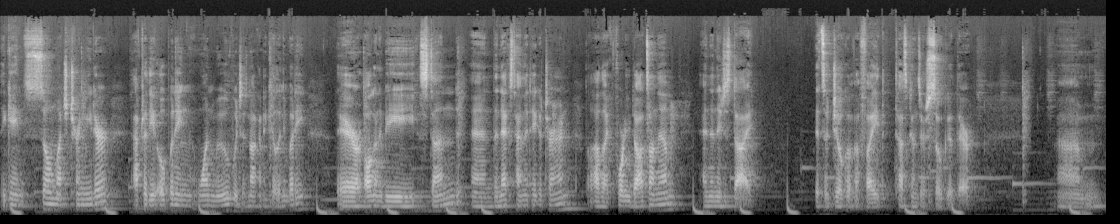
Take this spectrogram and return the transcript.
They gain so much turn meter after the opening one move, which is not going to kill anybody. They're all going to be stunned, and the next time they take a turn, they'll have like 40 dots on them, and then they just die. It's a joke of a fight. Tuskens are so good there. Um,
